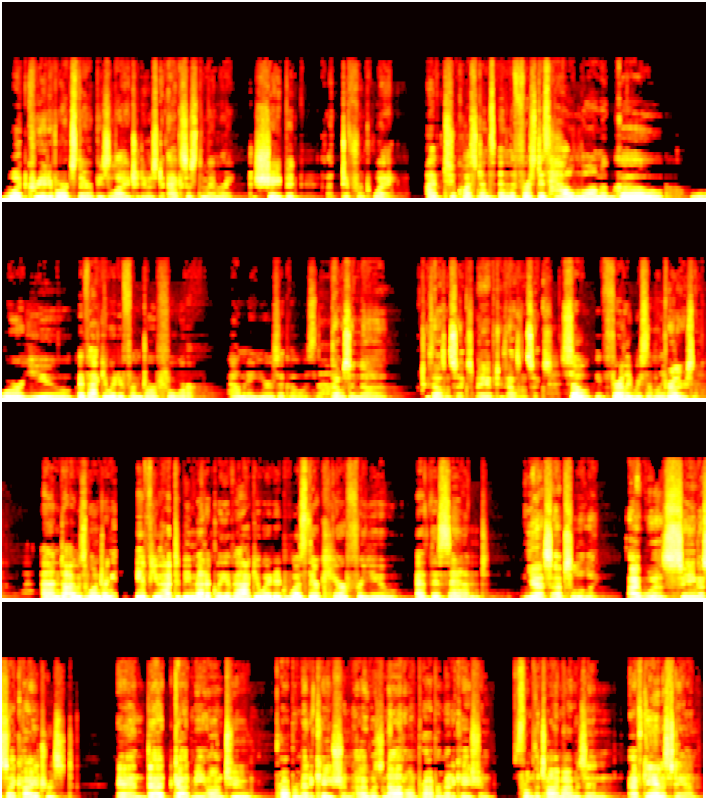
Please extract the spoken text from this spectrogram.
What creative arts therapies allow you to do is to access the memory, to shape it a different way. I have two questions. And the first is how long ago were you evacuated from Darfur? How many years ago was that? That was in uh, 2006, May of 2006. So fairly recently. Fairly recently. And I was wondering if you had to be medically evacuated, was there care for you at this end? Yes, absolutely. I was seeing a psychiatrist, and that got me onto proper medication. I was not on proper medication from the time I was in Afghanistan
